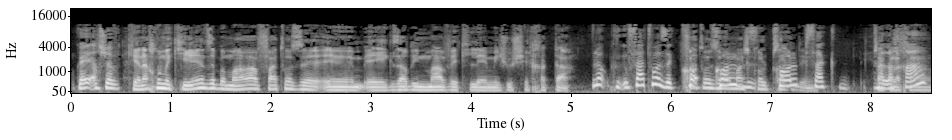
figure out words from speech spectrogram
אוקיי, עכשיו, כי אנחנו מכירים את זה במערב, פתווה זה אה, אה, גזר דין מוות למישהו שחטא. לא, פתווה זה כל, פתווה זה כל, ממש כל פסק כל. פסק פסק הלכה. הלכה.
